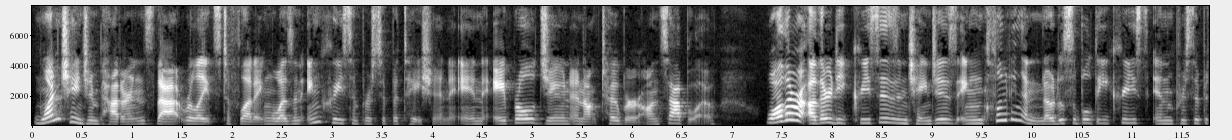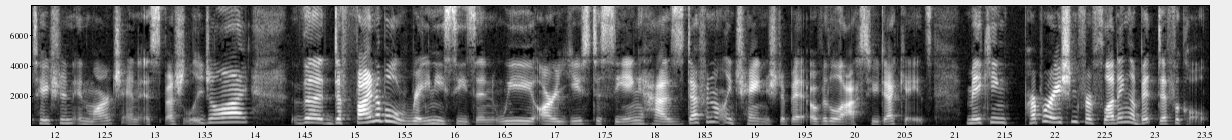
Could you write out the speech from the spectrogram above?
One change in patterns that relates to flooding was an increase in precipitation in April, June, and October on Sapelo, while there were other decreases and changes, including a noticeable decrease in precipitation in March and especially July, the definable rainy season we are used to seeing has definitely changed a bit over the last few decades, making preparation for flooding a bit difficult.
